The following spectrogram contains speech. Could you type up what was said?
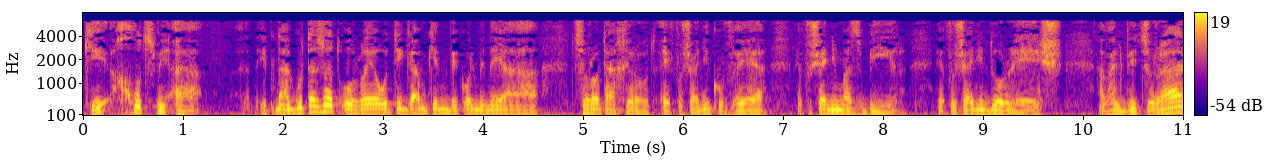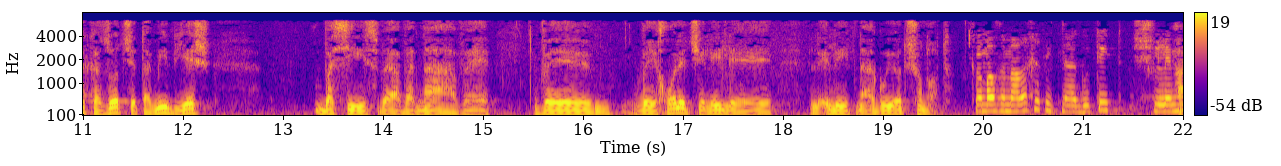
כי חוץ מההתנהגות הזאת, הוא רואה אותי גם כן בכל מיני הצורות האחרות, איפה שאני קובע, איפה שאני מסביר, איפה שאני דורש, אבל בצורה כזאת שתמיד יש בסיס והבנה ו... ו... ויכולת שלי ל... להתנהגויות שונות. כלומר, זו מערכת התנהגותית שלמה.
